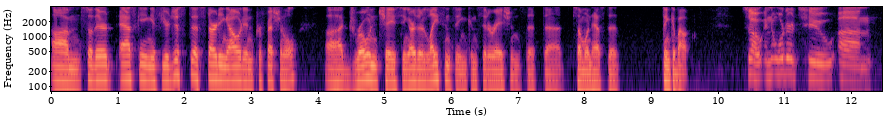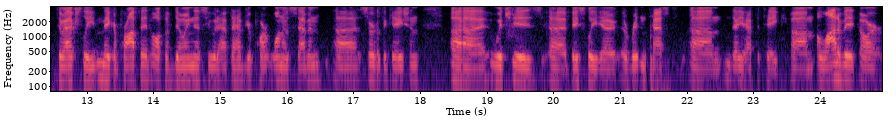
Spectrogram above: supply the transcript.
Um, so they're asking if you're just uh, starting out in professional uh, drone chasing, are there licensing considerations that uh, someone has to think about? So, in order to um, to actually make a profit off of doing this, you would have to have your Part 107 uh, certification, uh, which is uh, basically a, a written test um, that you have to take. Um, a lot of it are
